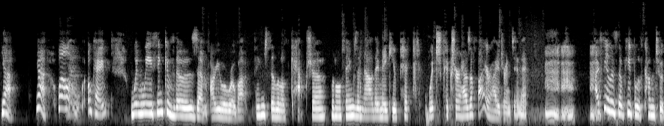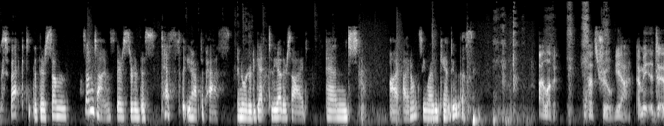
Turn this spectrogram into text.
Yeah. Yeah. Well, okay. When we think of those, um, are you a robot things, the little captcha little things, and now they make you pick which picture has a fire hydrant in it. Mm-hmm. I feel as though people have come to expect that there's some, sometimes there's sort of this test that you have to pass in order to get to the other side. And I, I don't see why we can't do this. I love it. That's true. Yeah, I mean, it's, uh,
